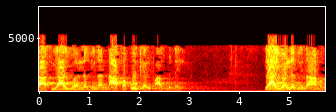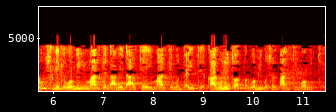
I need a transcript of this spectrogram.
راست یا یو الزینہ نافقو کے الفاظ میں نہیں۔ یا الزین عامل اس لیے کہ وہ بھی ایمان کے دعوے دار تھے، ایمان کے مدعی تھے، قانونی طور پر وہ بھی مسلمان تھے، مومن تھے۔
